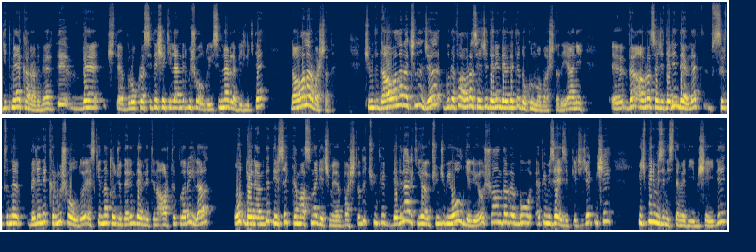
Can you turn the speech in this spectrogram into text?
gitmeye karar verdi ve işte bürokraside şekillendirmiş olduğu isimlerle birlikte davalar başladı. Şimdi davalar açılınca bu defa Avrasyacı derin devlete dokunma başladı. Yani e, ve Avrasyacı derin devlet sırtını belini kırmış olduğu eski NATO'cu derin devletini artıklarıyla o dönemde dirsek temasına geçmeye başladı. Çünkü dediler ki ya üçüncü bir yol geliyor şu anda ve bu hepimize ezip geçecek bir şey. Hiçbirimizin istemediği bir şeydi.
